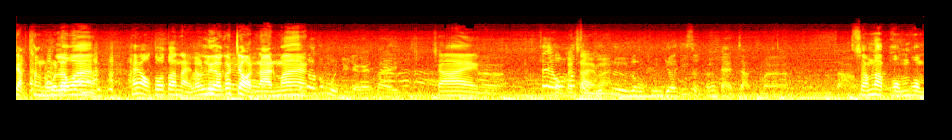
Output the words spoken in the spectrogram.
จากทางนู้นแล้วว่า ให้ออกตัวตอนไหนแล้วเรือก็จอดนานมาก เราก็หมุนอยู่อย่างนั้นไปใช่อ่าแต่ว่าคอนเสิร์ตนี้คือลงทุนเยอะที่สุดตั้งแต่จัดมาสามสำหรับผมผม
